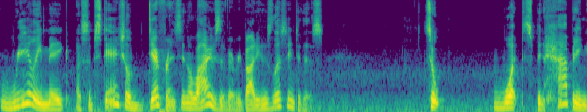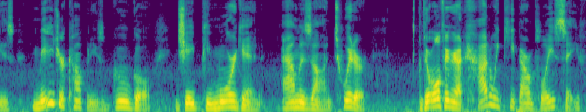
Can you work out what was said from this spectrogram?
really make a substantial difference in the lives of everybody who's listening to this. So, what's been happening is major companies, Google, JP Morgan, Amazon, Twitter, they're all figuring out how do we keep our employees safe?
